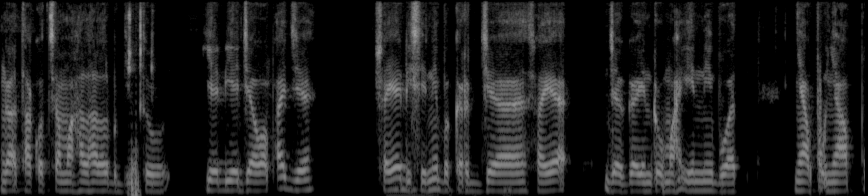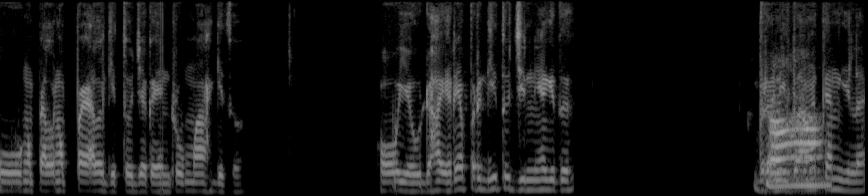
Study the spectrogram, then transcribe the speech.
nggak takut sama hal-hal begitu. Ya dia jawab aja, saya di sini bekerja, saya jagain rumah ini buat nyapu-nyapu, ngepel-ngepel gitu, jagain rumah gitu. Oh ya udah akhirnya pergi tuh jinnya gitu. Berani banget Oh. kan gila.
